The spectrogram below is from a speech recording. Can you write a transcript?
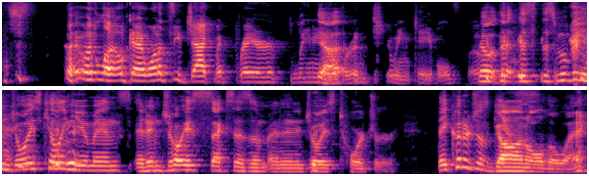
Just- I would like. Okay, I want to see Jack McBrayer leaning Yeah. over and chewing cables. Though. no, th- this this movie enjoys killing humans. It enjoys sexism and it enjoys torture. They could have just gone all the way.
